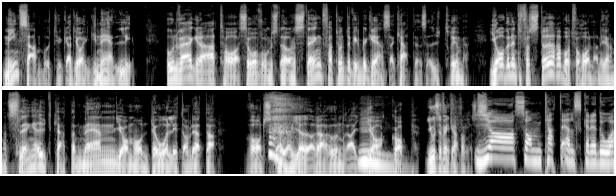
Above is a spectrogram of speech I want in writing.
Min sambo tycker att jag är gnällig. Hon vägrar att ha sovrumsdörren stängd för att hon inte vill begränsa kattens utrymme. Jag vill inte förstöra vårt förhållande genom att slänga ut katten men jag mår dåligt av detta. Vad ska jag göra undrar Jakob. Josefin Crafoord. Ja, som kattälskare då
